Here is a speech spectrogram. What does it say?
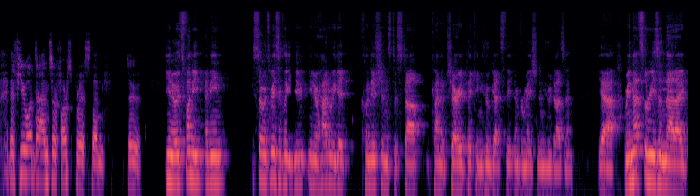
if you want to answer first, Bruce, then do. You know, it's funny. I mean, so it's basically do you know how do we get clinicians to stop kind of cherry picking who gets the information and who doesn't? Yeah, I mean that's the reason that I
